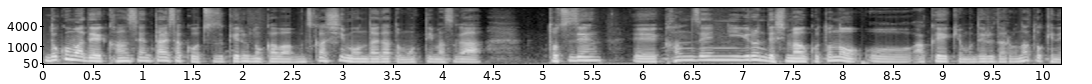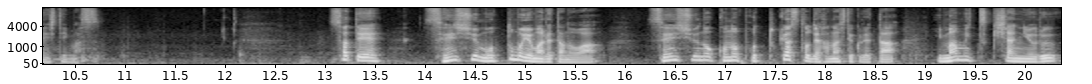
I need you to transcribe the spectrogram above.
どこまで感染対策を続けるのかは難しい問題だと思っていますが突然、えー、完全に緩んでしまうことの悪影響も出るだろうなと懸念しています。さて先週最も読まれたのは先週のこのポッドキャストで話してくれた今光記者による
